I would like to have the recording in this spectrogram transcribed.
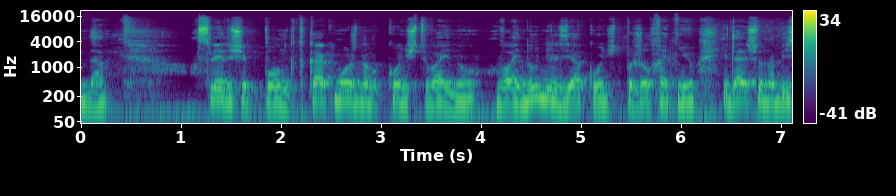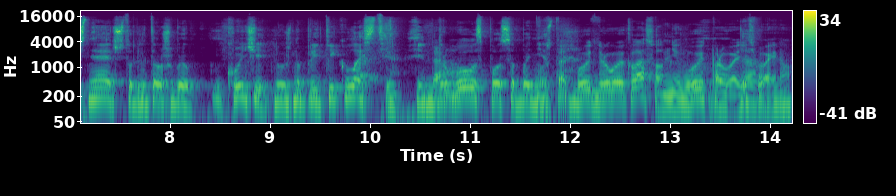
Да. Следующий пункт. Как можно кончить войну? Войну нельзя кончить по желанию. И дальше он объясняет, что для того, чтобы кончить, нужно прийти к власти. И да. другого способа нет. Может, будет другой класс, он не будет проводить да. войну.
